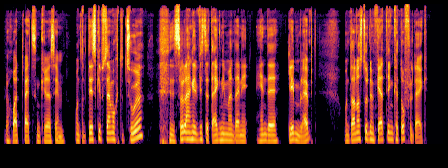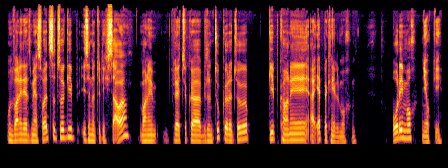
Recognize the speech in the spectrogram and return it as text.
oder Hartweizengrieß. Und das gibst du einfach dazu, so lange bis der Teig nicht mehr an deine Hände kleben bleibt. Und dann hast du den fertigen Kartoffelteig. Und wenn ich jetzt mehr Salz dazu gebe, ist er natürlich sauer. Wenn ich vielleicht sogar ein bisschen Zucker dazu gebe, kann ich ein Erdbeerknödel machen. Oder ich mache Gnocchi.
